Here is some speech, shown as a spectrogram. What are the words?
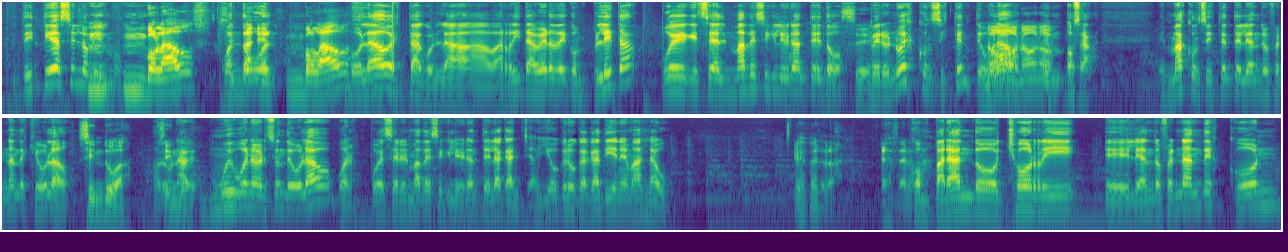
Sí. Te, te iba a decir lo mismo. Mm, mm, volados. si Cuando está vol- en- mm, volados. Volado está con la barrita verde completa, puede que sea el más desequilibrante de todos. Sí. Pero no es consistente No, volado. no, no. Es- o sea, es más consistente Leandro Fernández que volado. Sin duda. Ahora, una muy buena versión de volado, bueno, puede ser el más desequilibrante de la cancha. Yo creo que acá tiene más la U. Es verdad. Es verdad. Comparando Chorri, eh, Leandro Fernández con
